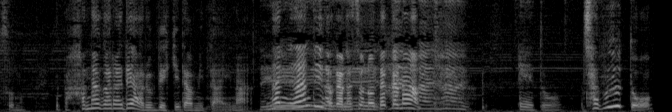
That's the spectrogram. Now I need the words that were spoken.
そのやっぱ花柄であるべきだみたいな、えー。なんなんていうのかな？そのだから、はいはいはいえっ、と茶封筒？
